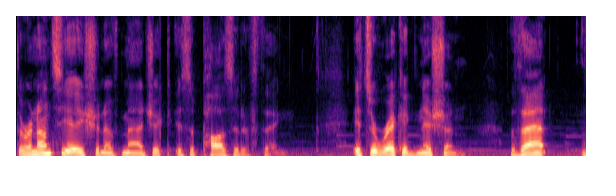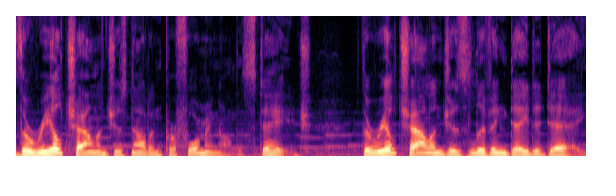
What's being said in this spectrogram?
The renunciation of magic is a positive thing. It's a recognition that the real challenge is not in performing on the stage. The real challenge is living day to day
